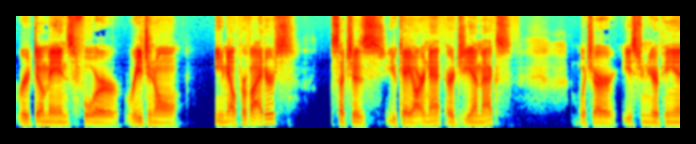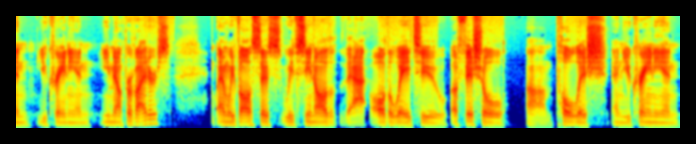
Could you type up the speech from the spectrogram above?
root domains for regional email providers such as UKRNet or GMX, which are Eastern European Ukrainian email providers. And we've also we've seen all that all the way to official um, Polish and Ukrainian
